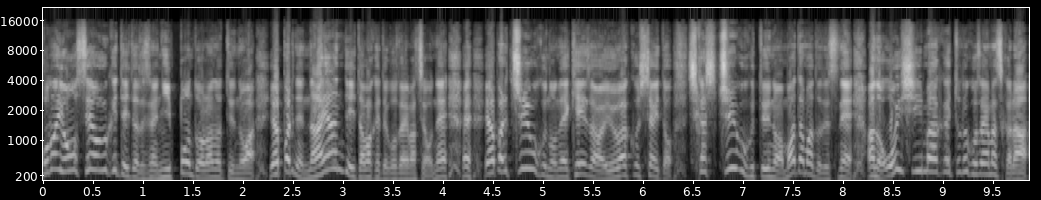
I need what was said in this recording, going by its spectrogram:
この要請を受けていたですね、日本とオランダっていうのは、やっぱりね、悩んでいたわけでございますよね。え、やっぱり中国のね、経済は抑圧したいと。しかし中国っていうのはまだまだですね、あの、美味しいマーケットでございますから、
